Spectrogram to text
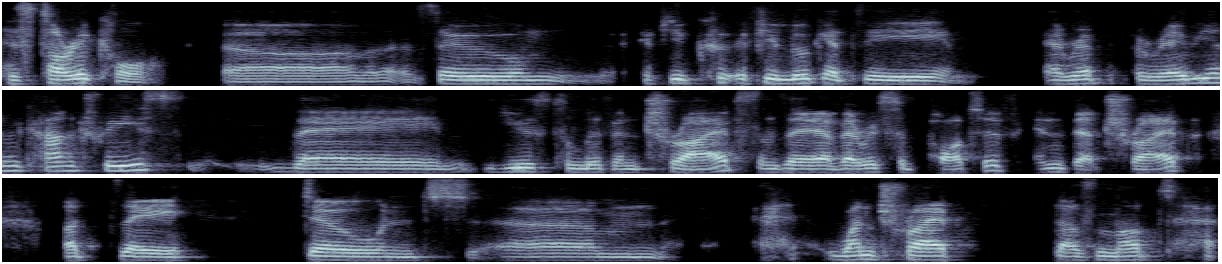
Historical. Uh, so um, if you if you look at the Arab, Arabian countries, they used to live in tribes and they are very supportive in their tribe, but they don't. Um, one tribe does not. Ha-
